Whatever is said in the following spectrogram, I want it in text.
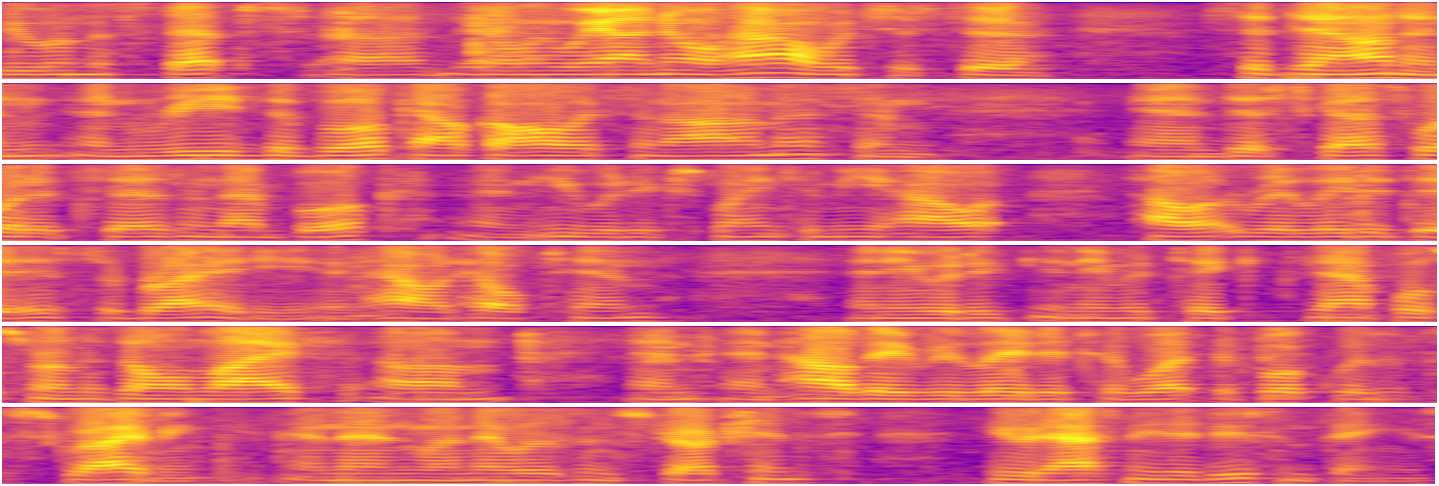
doing the steps uh, the only way I know how, which is to sit down and and read the book Alcoholics Anonymous and and discuss what it says in that book, and he would explain to me how how it related to his sobriety and how it helped him and he would and he would take examples from his own life um, and and how they related to what the book was describing. And then when there was instructions, he would ask me to do some things,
